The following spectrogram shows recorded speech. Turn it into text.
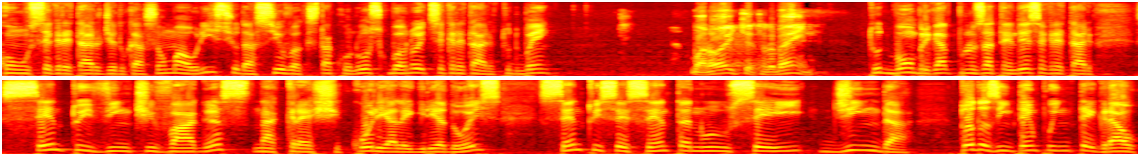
com o secretário de Educação, Maurício da Silva, que está conosco. Boa noite, secretário. Tudo bem? Boa noite, tudo bem? Tudo bom, obrigado por nos atender, secretário. 120 vagas na creche Cor e Alegria 2, 160 no CI Dinda, todas em tempo integral.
